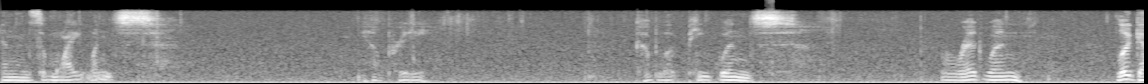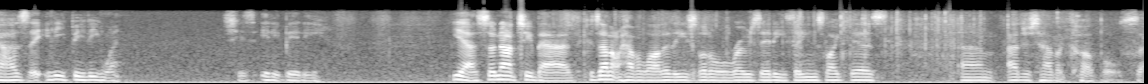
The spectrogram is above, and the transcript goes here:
And then some white ones. How pretty. Couple of pink ones. Red one. Look guys, the itty bitty one. She's itty bitty. Yeah, so not too bad. Because I don't have a lot of these little rosetti things like this. Um, I just have a couple, so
